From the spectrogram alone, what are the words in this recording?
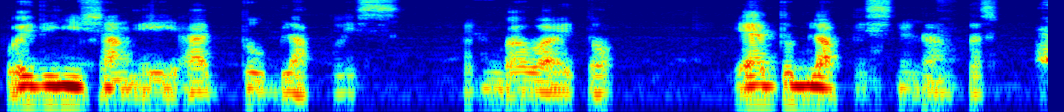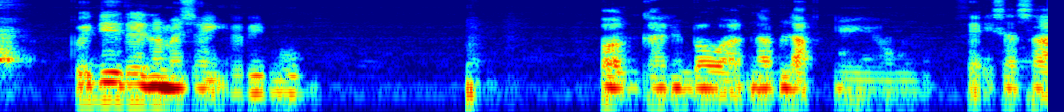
pwede nyo siyang i-add to blacklist. Halimbawa ito, i-add to blacklist nyo lang. Tapos, pwede rin naman siyang i-remove pag halimbawa na-block nyo yung sa isa sa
